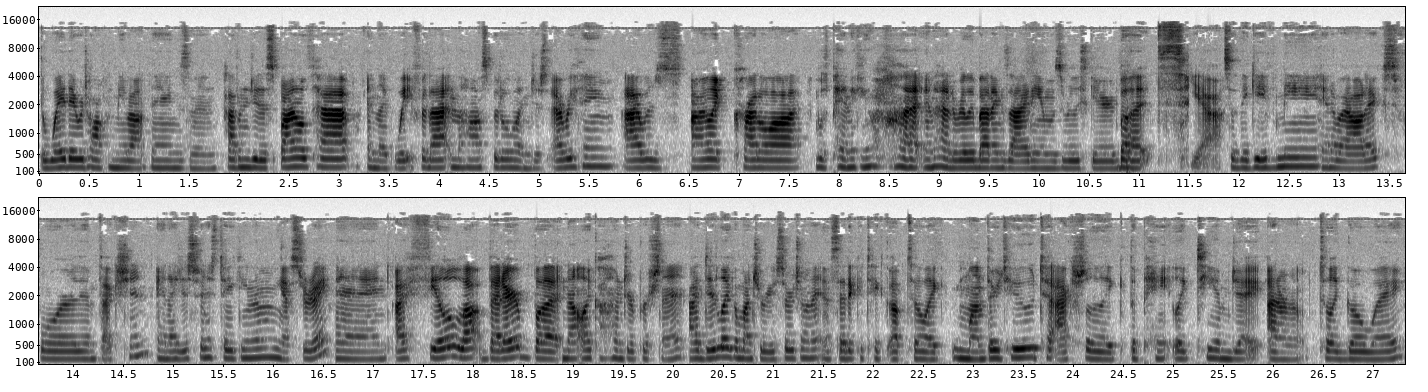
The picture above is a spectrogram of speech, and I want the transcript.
the way they were talking to me about things and having to do the spinal tap and like wait for that in the hospital and just everything I was I like cried a lot, was panicking a lot and had really bad anxiety and was really scared. But yeah, so they gave me antibiotics for the infection and I just finished taking them yesterday and I feel a lot better but not like 100%. I did like a bunch of research on it and said it could take up to like a month or two to actually like the pain like TMJ, I don't know, to like go away.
